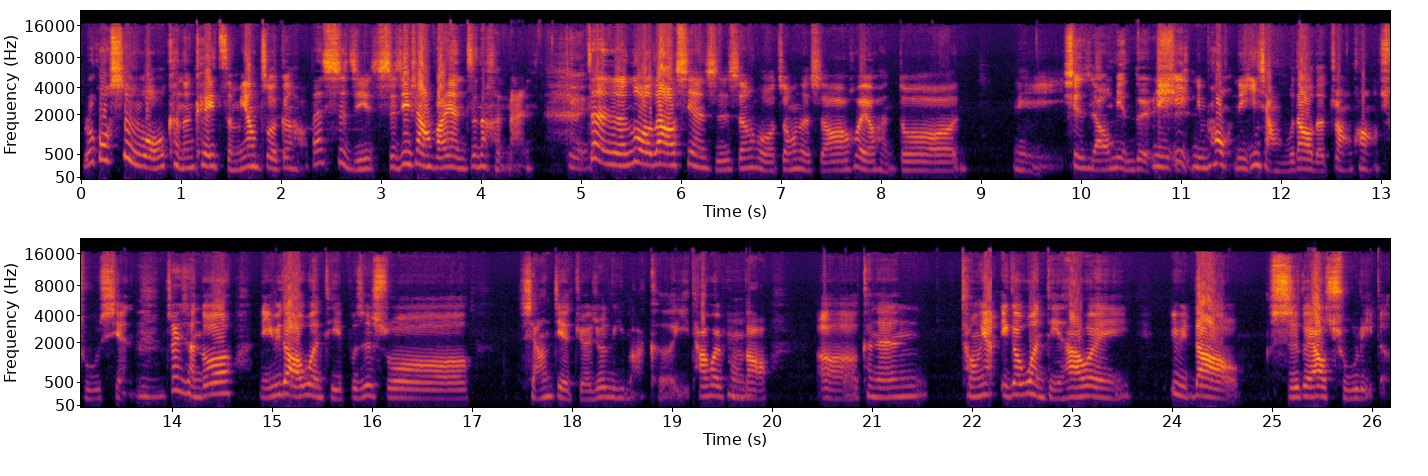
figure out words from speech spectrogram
如果是我，我可能可以怎么样做得更好？但实际实际上发现真的很难。对，真的落到现实生活中的时候，会有很多。你现实要面对，你你碰你意想不到的状况出现，嗯，所以很多你遇到的问题不是说想解决就立马可以，他会碰到呃，可能同样一个问题，他会遇到十个要处理的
